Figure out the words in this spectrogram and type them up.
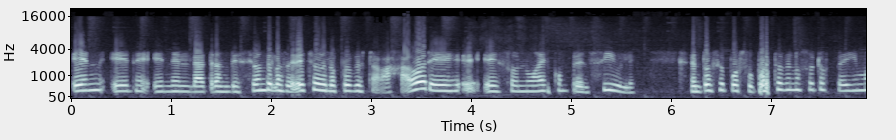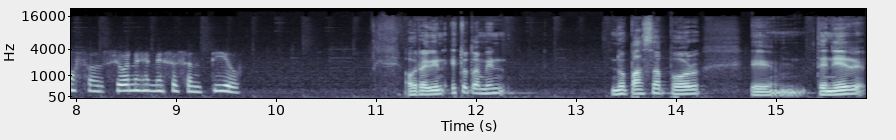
en, en, la transgresión de los derechos de los propios trabajadores. E, eso no es comprensible. Entonces, por supuesto que nosotros pedimos sanciones en ese sentido. Ahora bien, esto también no pasa por eh, tener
